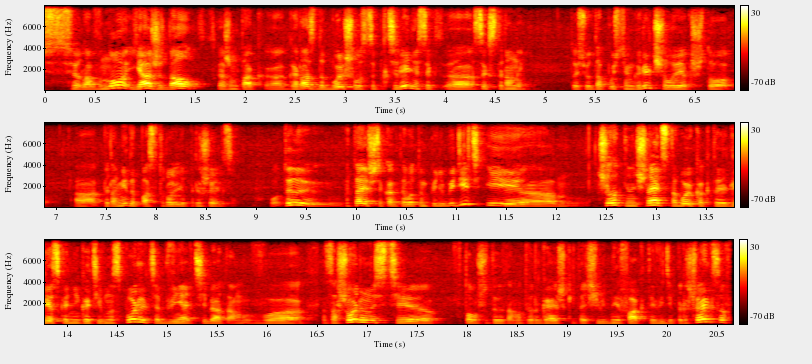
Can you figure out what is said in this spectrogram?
все равно я ожидал, скажем так, э, гораздо большего сопротивления с их, э, с их стороны. То есть, вот, допустим, говорит человек, что э, пирамиды построили пришельцы. Вот, ты пытаешься как-то в этом переубедить, и э, человек не начинает с тобой как-то резко негативно спорить, обвинять тебя там в зашоренности, том, что ты там отвергаешь какие-то очевидные факты в виде пришельцев.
